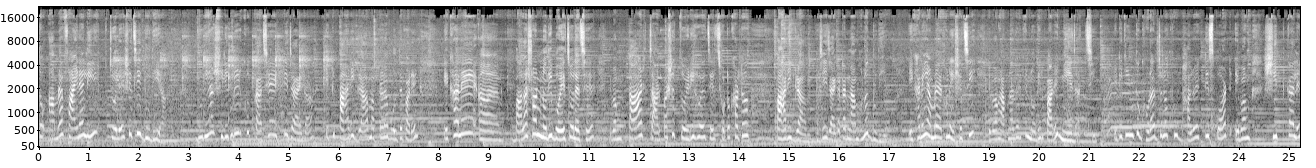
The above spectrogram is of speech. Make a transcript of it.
তো আমরা ফাইনালি চলে এসেছি দুধিয়া। দুধিয়া শিলিগুড়ির খুব কাছে একটি জায়গা, একটি পাহাড়ি গ্রাম, আপনারা বলতে পারেন। এখানে বালাসন নদী বয়ে চলেছে এবং তার চারপাশে তৈরি হয়েছে ছোটোখাটো পাহাড়ি গ্রাম, যে জায়গাটার নাম হলো দুধিয়া। এখানেই আমরা এখন এসেছি এবং আপনাদেরকে নদীর পাড়ে নিয়ে যাচ্ছি। এটি কিন্তু ঘোরার জন্য খুব ভালো একটি স্পট এবং শীতকালে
